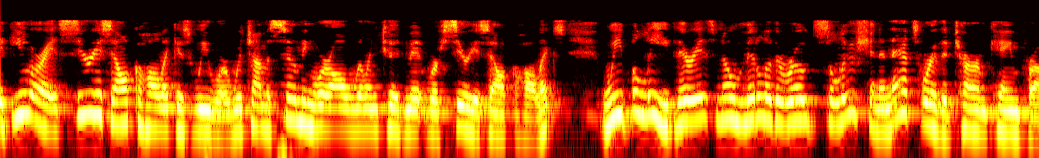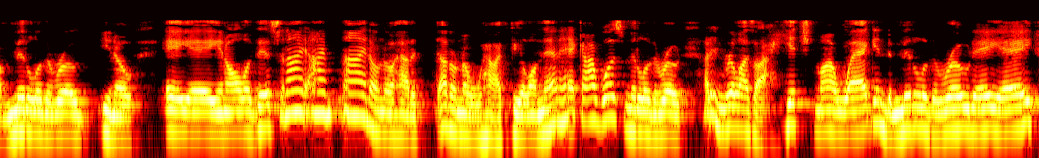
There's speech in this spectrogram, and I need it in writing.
if you are as serious alcoholic as we were, which I'm assuming we're all willing to admit we're serious alcoholics, we believe there is no middle of the road solution, and that's where the term came from, middle of the road, you know, AA and all of this. And I, I, I don't know how to, I don't know how I feel on that. Heck, I was middle of the road. I didn't realize I hitched my wagon to middle of the road AA.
